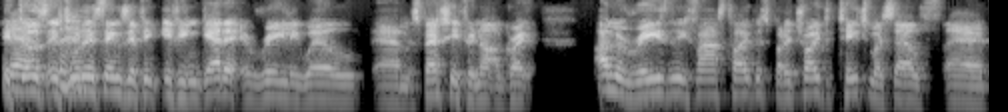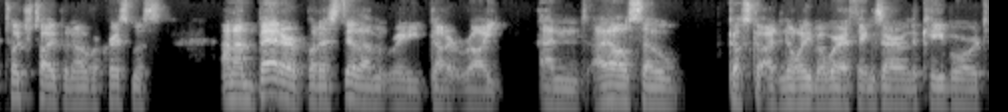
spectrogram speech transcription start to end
it yeah. does. It's one of those things. If you, if you can get it, it really will. Um, especially if you're not a great. I'm a reasonably fast typist, but I tried to teach myself uh, touch typing over Christmas, and I'm better, but I still haven't really got it right. And I also just got annoyed by where things are on the keyboard.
